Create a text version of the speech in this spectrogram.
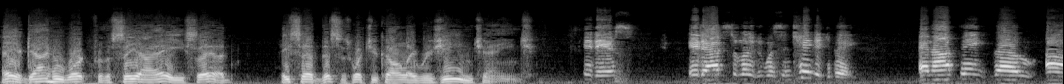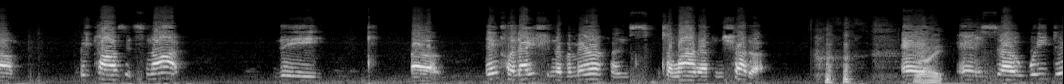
Hey, a guy who worked for the CIA said, he said this is what you call a regime change. It is. It absolutely was intended to be. And I think, though, um, because it's not the uh, inclination of Americans to line up and shut up. And, Right. and so we do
